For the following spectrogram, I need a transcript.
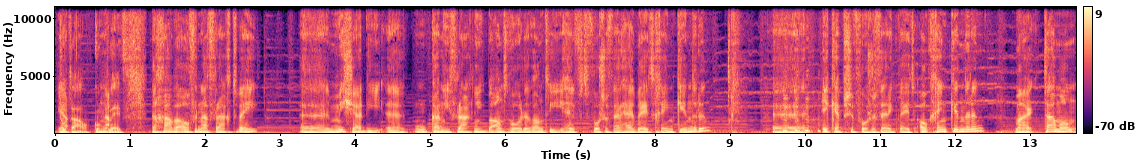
totaal, compleet. Nou, dan gaan we over naar vraag 2. Misha die, eh, kan die vraag niet beantwoorden, want die heeft voor zover hij weet geen kinderen. Eh, ik heb ze voor zover ik weet ook geen kinderen. Maar Tamon,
